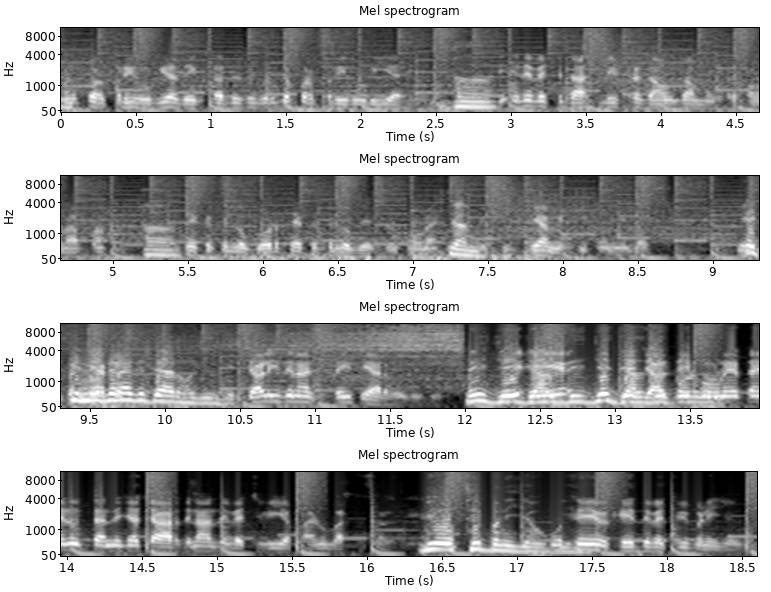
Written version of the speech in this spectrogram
ਹੁਣ ਭੁਰਪਰੀ ਹੋ ਗਈ ਆ ਦੇਖ ਸਕਦੇ ਤੁਸੀਂ ਵਧੀਆ ਭੁਰਪਰੀ ਰੂੜੀ ਆ ਇਹ। ਤੇ ਇਹਦੇ ਵਿੱਚ 10 ਲੀਟਰ ਗਾਂ ਦਾ ਮੂਤਰ ਪਾਉਣਾ ਆਪਾਂ। ਤੇ 1 ਕਿਲੋ ਗੁੜ ਤੇ 1 ਕਿਲੋ ਬੇਸਣ ਪਾਉਣਾ ਹੈ। ਜਾਂ ਮਿੱਟੀ। ਆਹ ਮਿੱਟੀ ਪਾਉਣੀ ਬਸ। ਇਹ ਕਿੰਨੇ ਦਿਨਾਂ 'ਚ ਤਿਆਰ ਹੋ ਜੂ ਇਹ 40 ਦਿਨਾਂ ਚ ਸਹੀ ਤਿਆਰ ਹੋ ਜੂਗੀ। ਨਹੀਂ ਜੇ ਜਲਦੀ ਜੇ ਜਲਦੀ ਪਾਉਣੀ ਤਾਂ ਇਹਨੂੰ 3 ਜਾਂ 4 ਦਿਨਾਂ ਦੇ ਵਿੱਚ ਵੀ ਆਪਾਂ ਇਹਨੂੰ ਵਰਤ ਸਕਦੇ ਹਾਂ। ਵੀ ਉੱਥੇ ਬਣੀ ਜਾਊਗੀ। ਉੱਥੇ ਖੇਤ ਦੇ ਵਿੱਚ ਵੀ ਬਣੀ ਜਾਊਗੀ।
